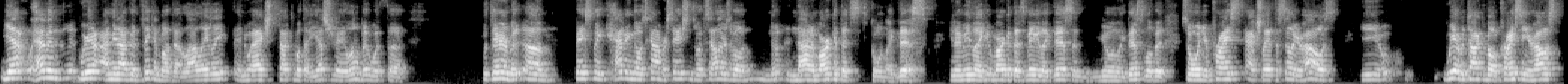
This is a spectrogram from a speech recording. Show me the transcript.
Yeah, haven't we're I mean I've been thinking about that a lot lately, and we actually talked about that yesterday a little bit with uh with Daren, but um basically having those conversations with sellers about no, not a market that's going like this. You know what I mean? Like a market that's maybe like this and going like this a little bit. So when your price actually have to sell your house, you know, we haven't talked about pricing your house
